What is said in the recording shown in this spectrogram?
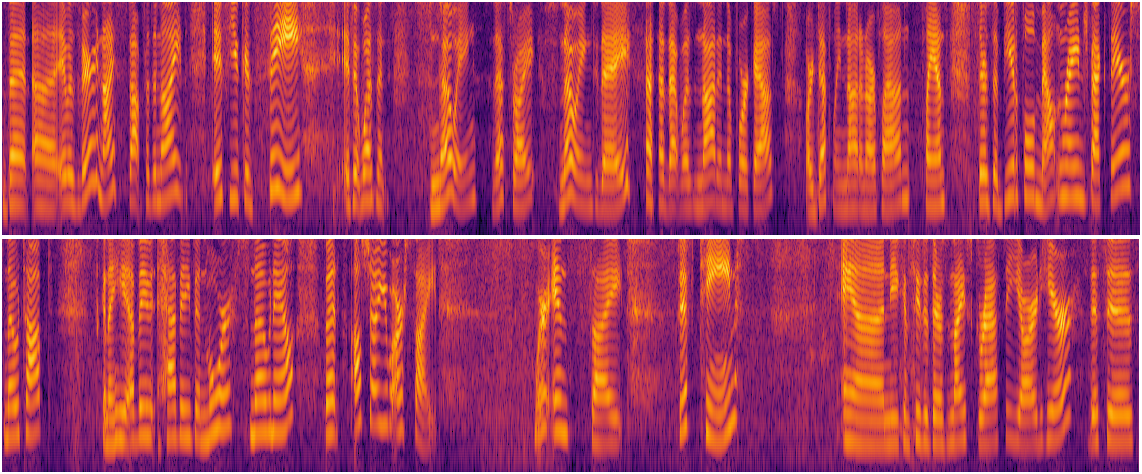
but uh, it was very nice stop for the night. If you could see, if it wasn't snowing, that's right, snowing today. that was not in the forecast, or definitely not in our plan plans. There's a beautiful mountain range back there, snow-topped. It's gonna have, have even more snow now, but I'll show you our site. We're in site 15 and you can see that there's a nice grassy yard here. This is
